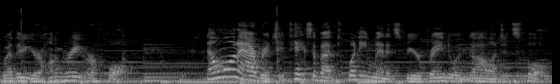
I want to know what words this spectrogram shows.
whether you're hungry or full. Now, on average, it takes about 20 minutes for your brain to acknowledge it's full.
